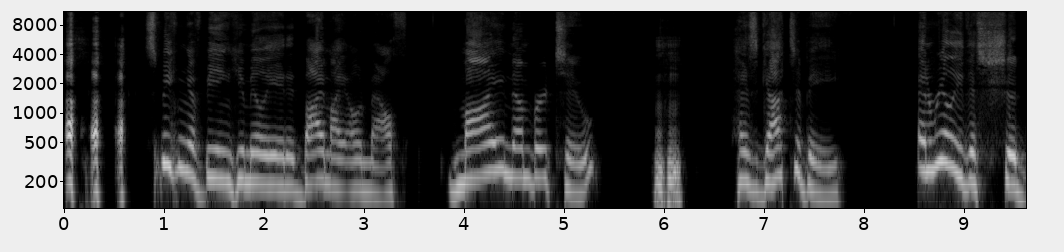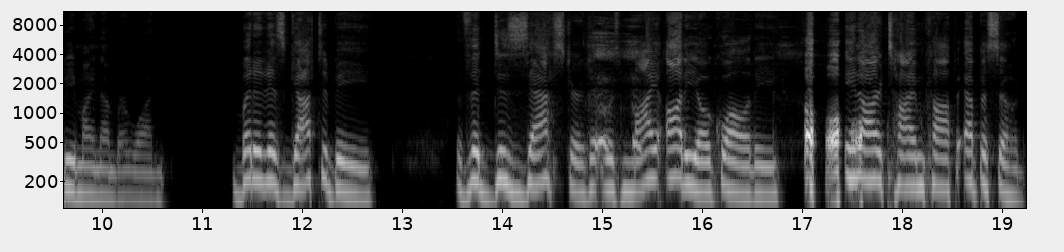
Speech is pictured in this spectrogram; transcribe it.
Speaking of being humiliated by my own mouth, my number 2 Mhm. has got to be, and really this should be my number one, but it has got to be the disaster that was my audio quality in our Time Cop episode.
